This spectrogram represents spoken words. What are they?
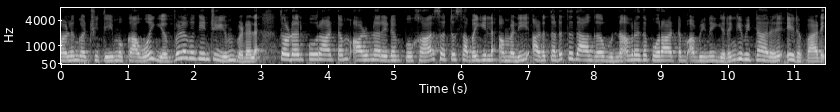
ஆளுங்கட்சி திமுகவோ எவ்வளவு கெஞ்சியும் விடலை. தொடர் போராட்டம் ஆளுநரிடம் புகார் சட்டசபையில் அமளி அடுத்தடுத்ததாக உண்ணாவிரத போராட்டம் அப்படின்னு இறங்கிவிட்டார் எடப்பாடி.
